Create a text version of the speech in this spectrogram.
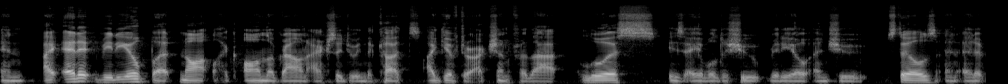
and I edit video, but not like on the ground actually doing the cuts. I give direction for that. Lewis is able to shoot video and shoot stills and edit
